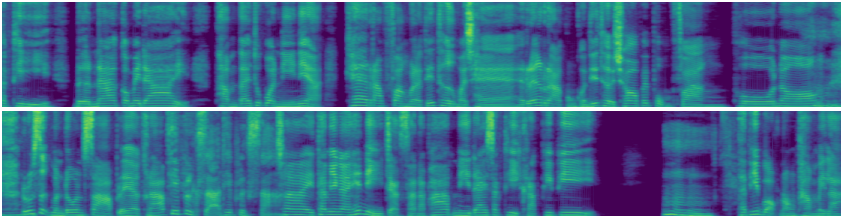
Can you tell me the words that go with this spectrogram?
สักที เดินหน้าก็ไม่ได้ทำได้ทุกวันนี้เนี่ย แค่รับฟังเวลาที่เธอมาแชร์ เรื่องราวของคนที่เธอชอบให้ผมฟัง โทน้องอืมรู้สึกเหมือนโดนสาปเลยอะครับ ที่ปรึกษาที่ปรึกษา ใช่ทำยังไงให้หนีจากสารภาพนี้ได้สักทีครับพี่อืมๆ ถ้าพี่บอกน้องทำไหมล่ะ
